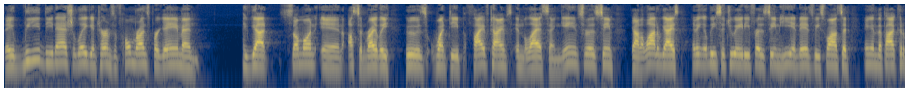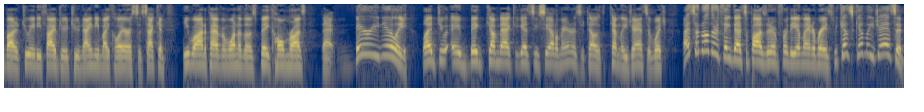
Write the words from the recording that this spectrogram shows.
they lead the National League in terms of home runs per game. And you've got someone in Austin Riley who's went deep five times in the last 10 games for this team. Got a lot of guys hitting at least a 280 for the team. He and Dansby Swanson in the pocket about a 285 to a 290. Michael Harris the second. He wound up having one of those big home runs that very nearly led to a big comeback against the Seattle Mariners to tell Kenley Jansen, which that's another thing that's a positive for the Atlanta Braves because Kenley Jansen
